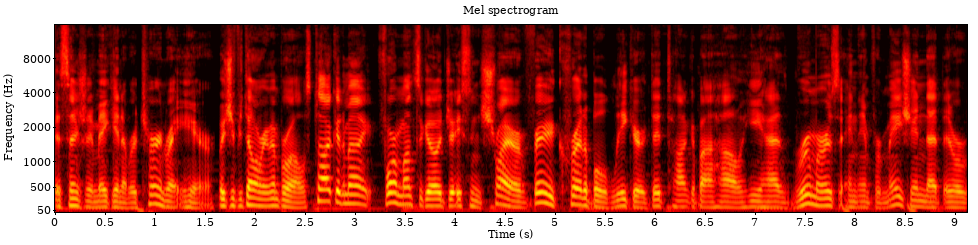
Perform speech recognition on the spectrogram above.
essentially making a return right here. Which if you don't remember what I was talking about, four months ago, Jason Schreier, a very credible leaker, did talk about how he had rumors and information that they were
